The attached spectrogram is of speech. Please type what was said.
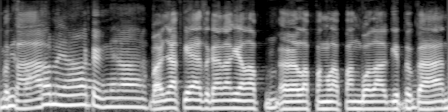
tuh kan. ya, kayaknya. banyak ya sekarang yang lap- eh, lapang-lapang bola gitu kan.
